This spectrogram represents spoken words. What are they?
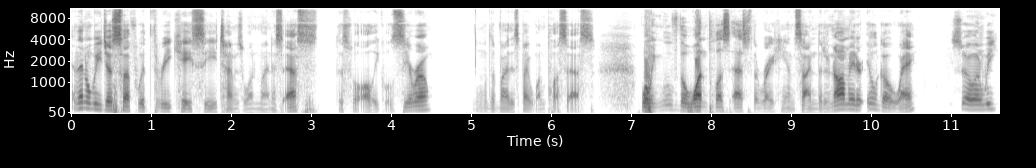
and then we'll be just left with 3kc times 1 minus s. This will all equal 0. We'll divide this by 1 plus s. When we move the 1 plus s to the right-hand side in the denominator, it'll go away. So when we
